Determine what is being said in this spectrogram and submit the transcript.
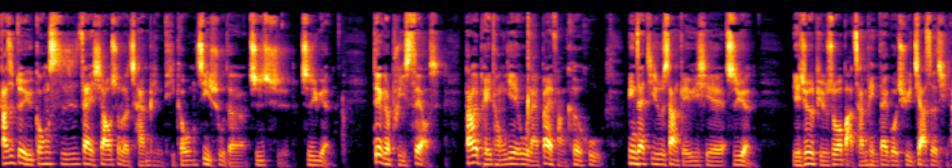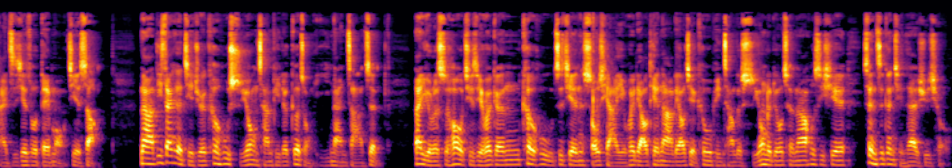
它是对于公司在销售的产品提供技术的支持支援。第二个 Pre-sales，它会陪同业务来拜访客户，并在技术上给予一些支援，也就是比如说把产品带过去架设起来，直接做 demo 介绍。那第三个解决客户使用产品的各种疑难杂症。那有的时候其实也会跟客户之间熟起来，也会聊天啊，了解客户平常的使用的流程啊，或是一些甚至更潜在的需求。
